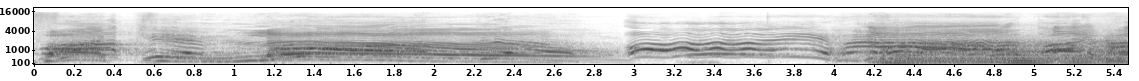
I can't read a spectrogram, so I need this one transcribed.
fucking long. long. I have. I have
